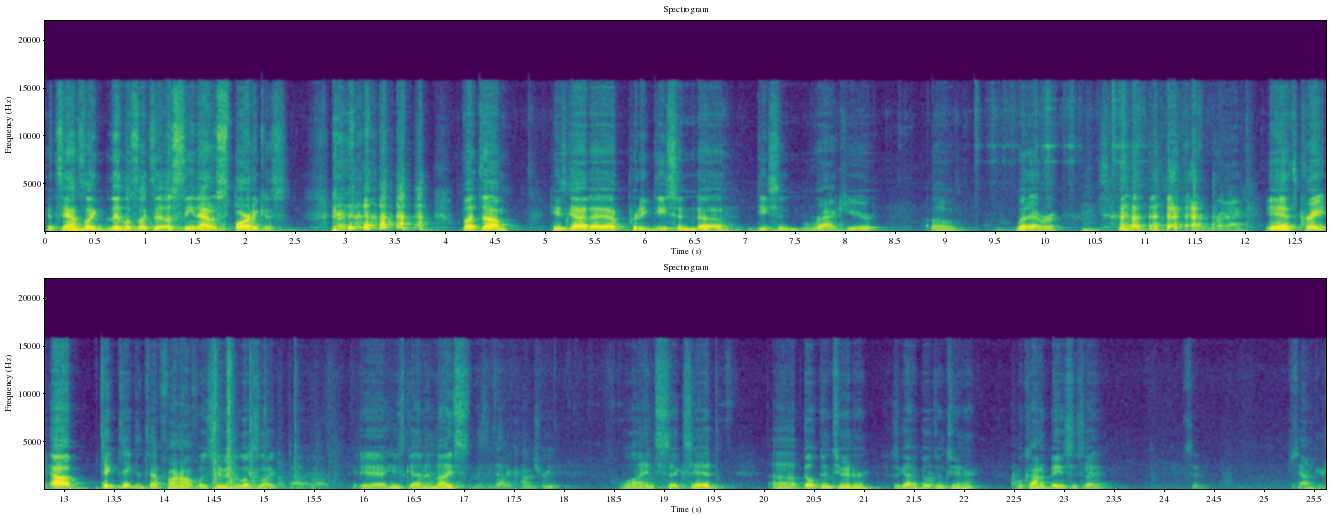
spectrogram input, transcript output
It sounds like it looks like a scene out of Spartacus, but um, he's got a pretty decent uh, decent rack here. of whatever. Rack. Yeah, it's great. Uh, take take the top front off. Let's see what it looks like. On top off. Yeah, he's got a nice Isn't that a country? Line six head, uh, built-in tuner. Has it got a built-in tuner? What kind of bass is that? So, SoundGear.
